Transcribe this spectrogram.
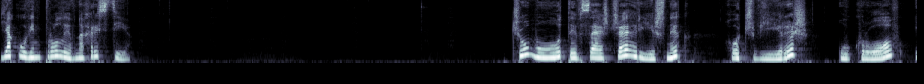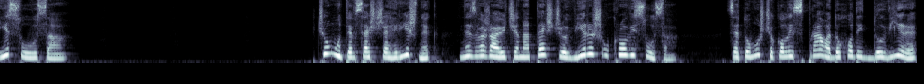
яку Він пролив на Христі. Чому ти все ще грішник, хоч віриш у кров Ісуса? Чому ти все ще грішник, незважаючи на те, що віриш у кров Ісуса? Це тому, що коли справа доходить до віри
